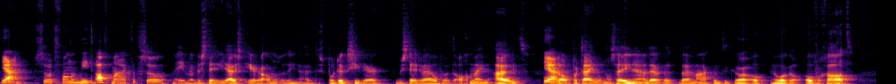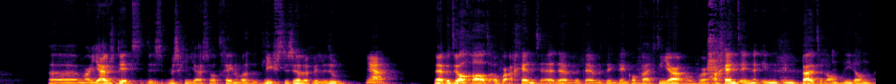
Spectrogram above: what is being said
ja, een soort van het niet afmaakt of zo. Nee, we besteden juist eerder andere dingen uit. Dus productiewerk besteden wij over het algemeen uit. Ja, Wel partijen om ons heen, hè, daar hebben we het bij Maken natuurlijk heel erg over gehad. Eh, maar juist dit, dus misschien juist watgene wat we het liefste zelf willen doen. ja, We hebben het wel gehad over agenten, hè? daar hebben we het, hebben we het denk, denk ik al 15 jaar over. Agenten in, in, in het buitenland, die dan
